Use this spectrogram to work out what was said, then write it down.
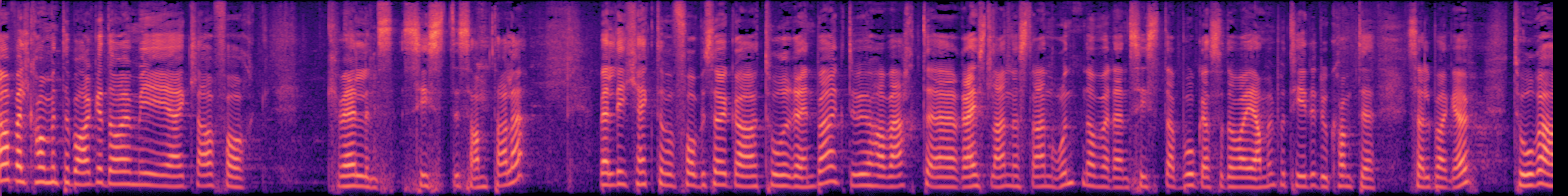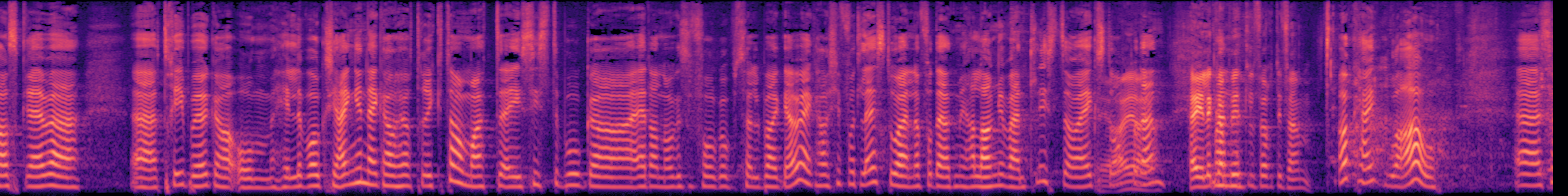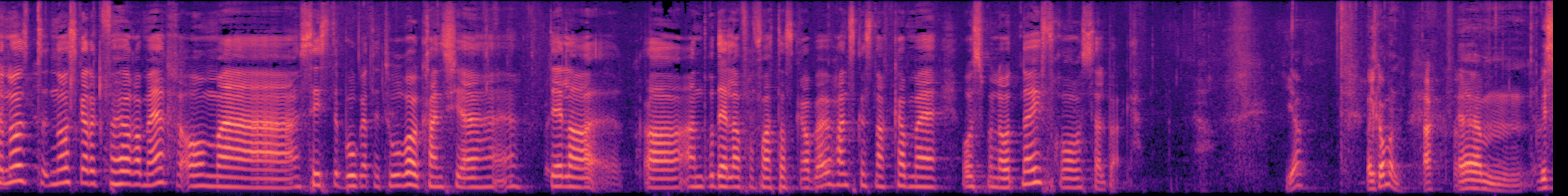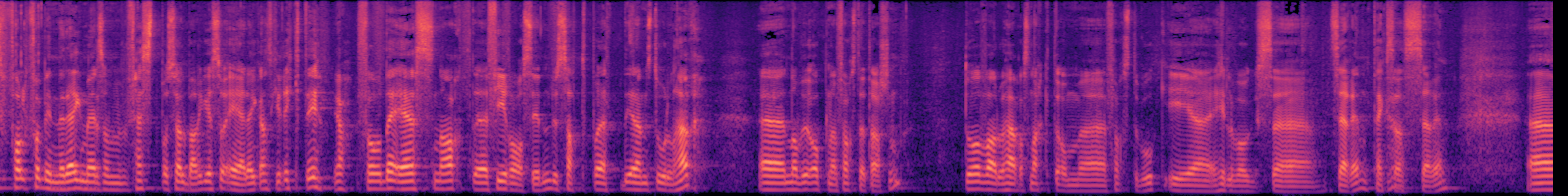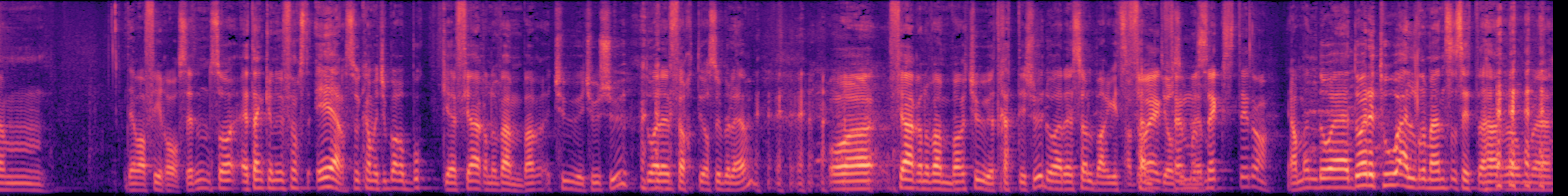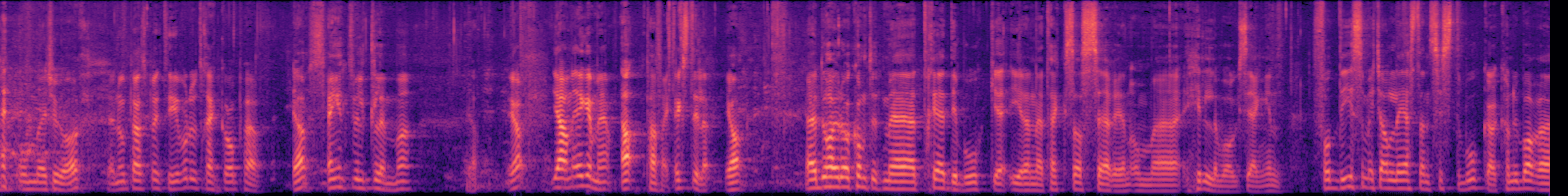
Ja, velkommen tilbake. Da er vi eh, klar for kveldens siste samtale. Veldig kjekt å få besøk av Tore Reinberg. Du har vært eh, reist land og strand rundt nå med den siste boka, så det var jammen på tide du kom til Sølvberg òg. Tore har skrevet eh, tre bøker om Hillevågsgjengen. Jeg har hørt rykter om at eh, i siste boka er det noe som foregår på Sølvberg òg. Jeg har ikke fått lest henne ennå fordi at vi har lange ventelister, og jeg står på den. Hele Men- kapittel 45. Ok, wow. Eh, så nå, nå skal dere få høre mer om eh, siste boka til Tore, og kanskje deler av andre deler av forfatterskapet òg. Han skal snakke med Åsmund Odnøy fra Sølvberget. Ja, velkommen. Takk for det. Um, hvis folk forbinder deg med liksom, fest på Sølvberget, så er det ganske riktig. Ja. For det er snart uh, fire år siden du satt på et, i den stolen her uh, når vi åpna første etasjen. Da var du her og snakket om uh, første bok i uh, Hillevågs-serien, Texas-serien. Ehm, det var fire år siden. Så jeg tenker når vi først er så kan vi ikke bare booke 4.11.2027. Da er det 40-årsjubileum. Og 4.11.2037, da er det Sølvbergets Ja, da er jeg 65, da. Ja, men da er, da er det to eldre menn som sitter her om, eh, om 20 år. Det er noen perspektiver du trekker opp her. Ja. Seint vil glemme. Ja. Ja, gjerne. Jeg er med. Ja, perfekt. Jeg stiller. Ja. Eh, Du har jo da kommet ut med tredje bok i denne Texas-serien om uh, Hillevågsgjengen. For de som ikke har lest den siste boka, kan du bare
